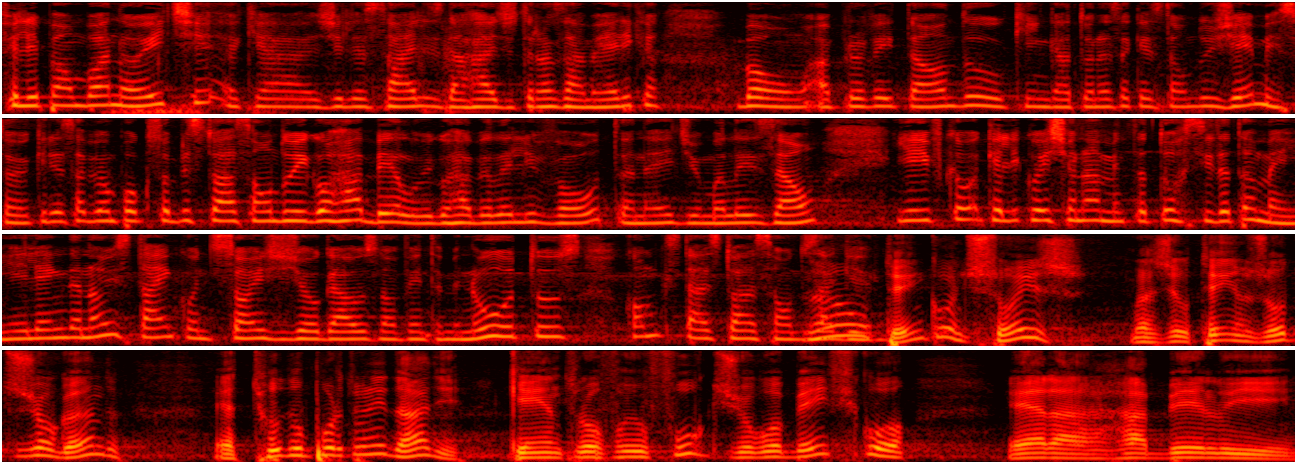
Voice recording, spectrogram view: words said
Filipão, boa noite. Aqui é a Gília Salles, da Rádio Transamérica. Bom, aproveitando que engatou nessa questão do Gemerson, eu queria saber um pouco sobre a situação do Igor Rabelo. O Igor Rabelo, ele volta né, de uma lesão, e aí fica aquele questionamento da torcida também. Ele ainda não está em condições de jogar os 90 minutos. Como que está a situação do não, zagueiro? Não, tem condições, mas eu tenho os outros jogando. É tudo oportunidade. Quem entrou foi o Fux, jogou bem e ficou. Era Rabelo e...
